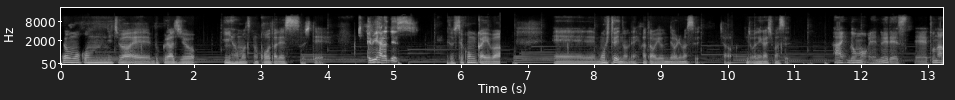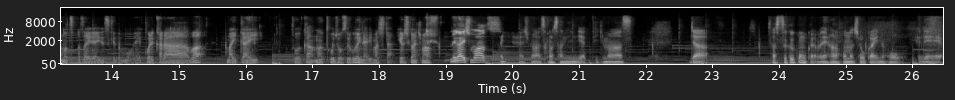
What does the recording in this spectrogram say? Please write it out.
どうもこんにちは、えー、ブックラジオインハマツのコータです。そして、海老原です。そして今回は、えーもう一人の、ね、方を呼んでおります。じゃあ、お願いします。はい、どうも、えー、ぬえです。えー、トナの翼以来ですけども、えーこれからは毎回登登場することになりました。よろしくお願いします。お願いします。はい、お願いします。この3人でやっていきます。じゃあ、早速今回もね、あの本の紹介の方で、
